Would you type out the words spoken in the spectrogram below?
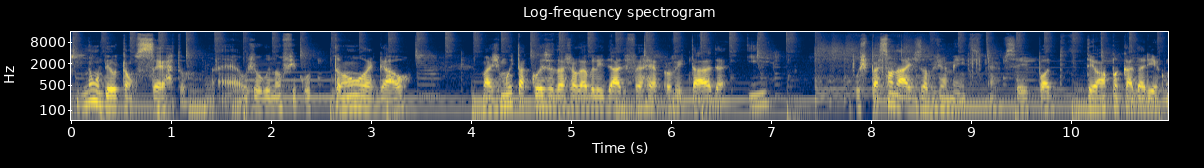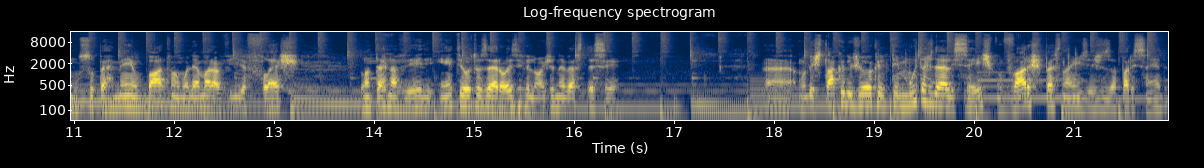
que não deu tão certo, né? o jogo não ficou tão legal, mas muita coisa da jogabilidade foi reaproveitada e os personagens, obviamente. Né? Você pode ter uma pancadaria com o Superman, o Batman, Mulher Maravilha, Flash, Lanterna Verde, entre outros heróis e vilões do universo DC. Uh, um destaque do jogo é que ele tem muitas DLCs, com vários personagens deles aparecendo.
